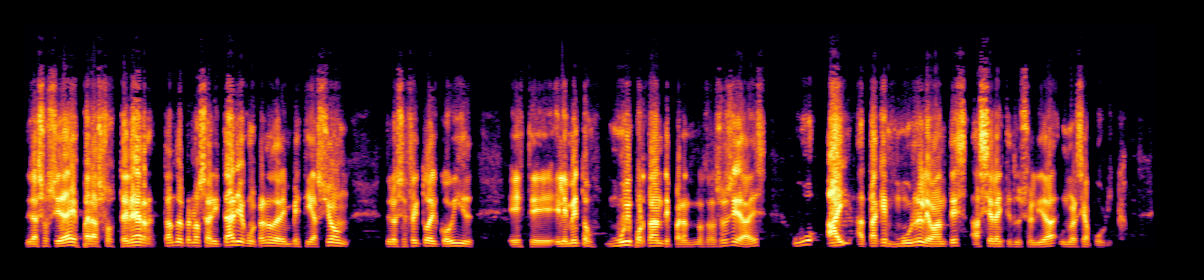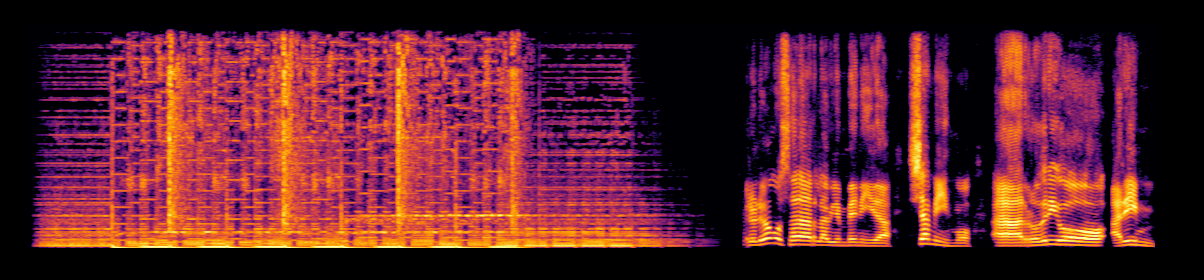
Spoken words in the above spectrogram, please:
de las sociedades para sostener tanto el plano sanitario como el plano de la investigación de los efectos del COVID, este, elementos muy importantes para nuestras sociedades, hubo, hay ataques muy relevantes hacia la institucionalidad universidad pública. Le vamos a dar la bienvenida ya mismo a Rodrigo Arim.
